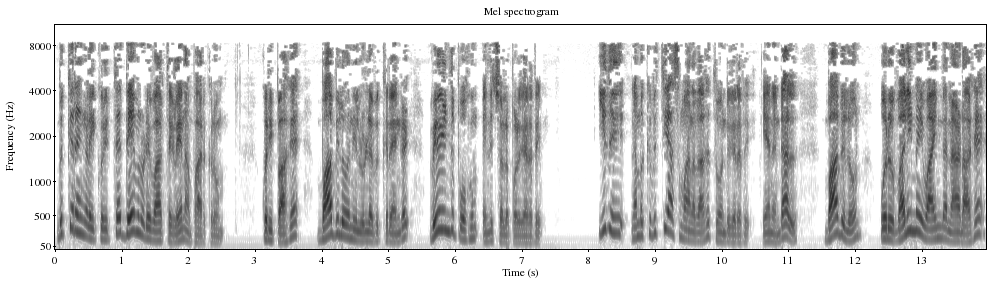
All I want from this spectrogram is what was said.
விக்கிரகங்களை குறித்த தேவனுடைய வார்த்தைகளை நாம் பார்க்கிறோம். குறிப்பாக பாபிலோனில் உள்ள விக்கிரகங்கள் வீழ்ந்து போகும் என்று சொல்லப்படுகிறது. இது நமக்கு வித்தியாசமானதாக தோன்றுகிறது. ஏனென்றால் பாபிலோன் ஒரு வலிமை வாய்ந்த நாடாக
